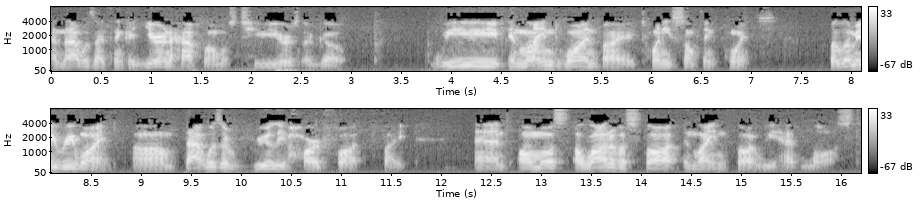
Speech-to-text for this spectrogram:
and that was, I think, a year and a half, almost two years ago. We enlightened one by 20 something points. But let me rewind. Um, that was a really hard fought fight. And almost a lot of us thought, Enlightened thought we had lost.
